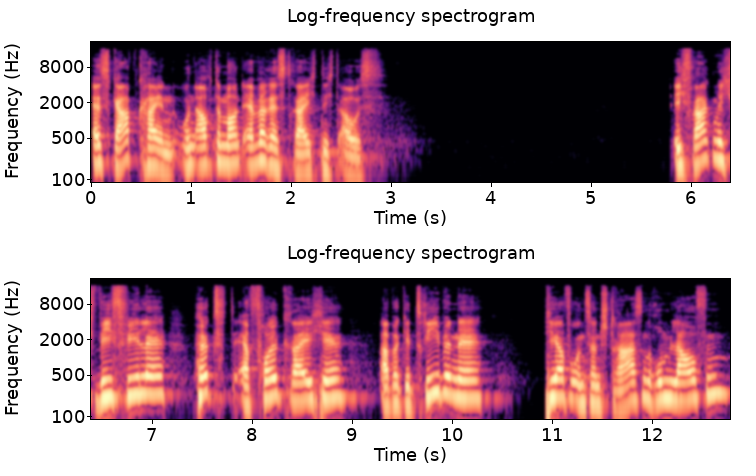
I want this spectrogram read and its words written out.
Es gab keinen und auch der Mount Everest reicht nicht aus. Ich frage mich, wie viele höchst erfolgreiche, aber getriebene hier auf unseren Straßen rumlaufen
